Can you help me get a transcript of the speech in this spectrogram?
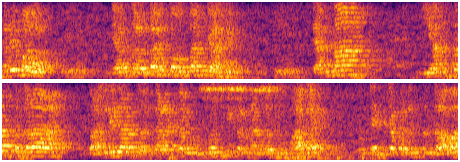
खरे मालक या सहकारी संस्थांचे आहेत त्यांना यांचा सगळा चाललेला सहकाराच्या उद्ध्वस्तीकरणाचा जो भाग आहे तो त्यांच्यापर्यंत जावा.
